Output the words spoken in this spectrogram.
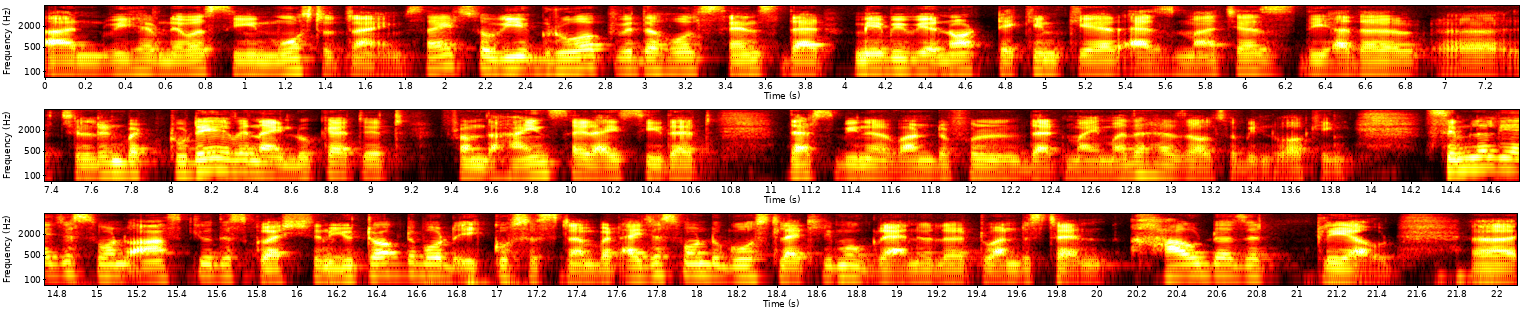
And we have never seen most of the times right? So we grew up with the whole sense that maybe we are not taken care as much as the other uh, children. But today when i look at it from the hindsight i see that that's been a wonderful that my mother has also been working similarly i just want to ask you this question you talked about the ecosystem but i just want to go slightly more granular to understand how does it play out uh,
